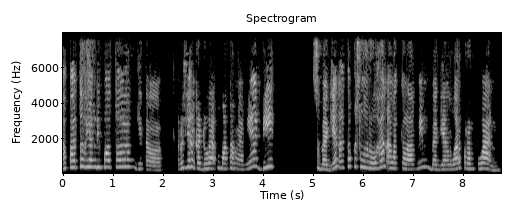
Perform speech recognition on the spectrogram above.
apa tuh yang dipotong? Gitu. Terus yang kedua pemotongannya di sebagian atau keseluruhan alat kelamin bagian luar perempuan.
